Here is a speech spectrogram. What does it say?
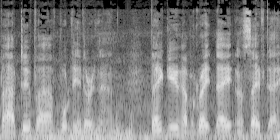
525 1439. Thank you, have a great day and a safe day.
